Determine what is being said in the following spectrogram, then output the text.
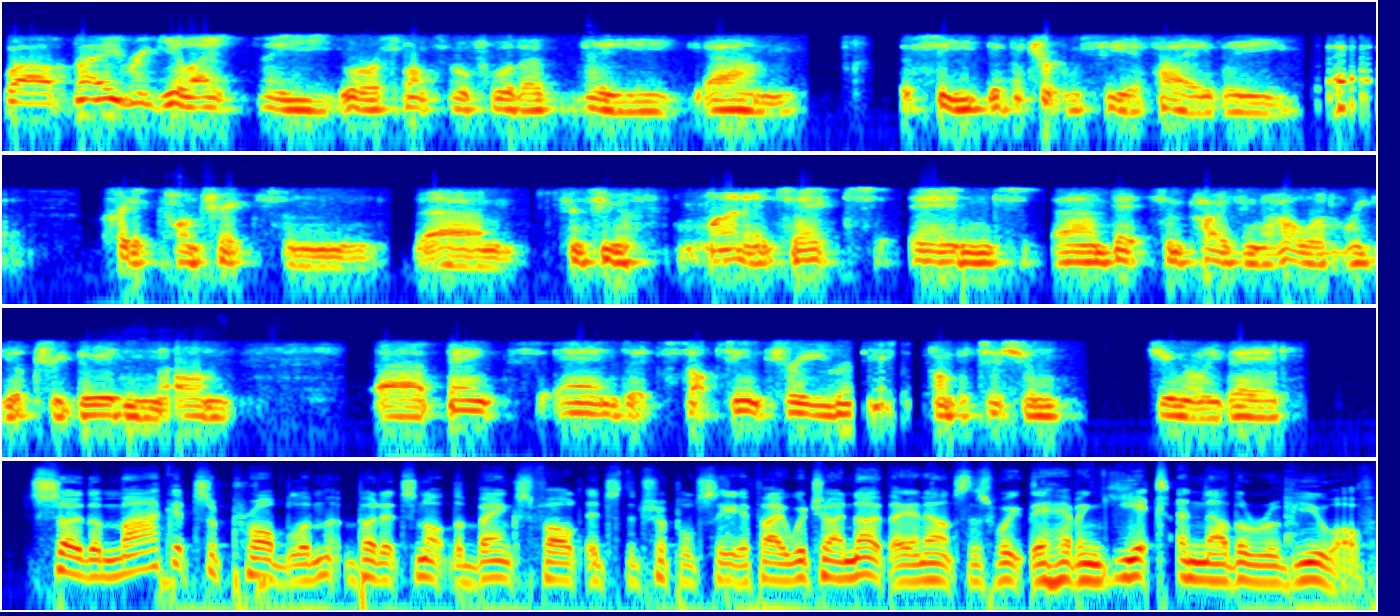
Well, they regulate the, or responsible for the the um, the, C, the triple CFA, the uh, Credit Contracts and um, Consumer Finance Act, and um, that's imposing a whole lot of regulatory burden on uh, banks, and it stops entry, reduces competition, generally bad. So the market's a problem, but it's not the bank's fault. It's the triple CFA, which I note they announced this week they're having yet another review of.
